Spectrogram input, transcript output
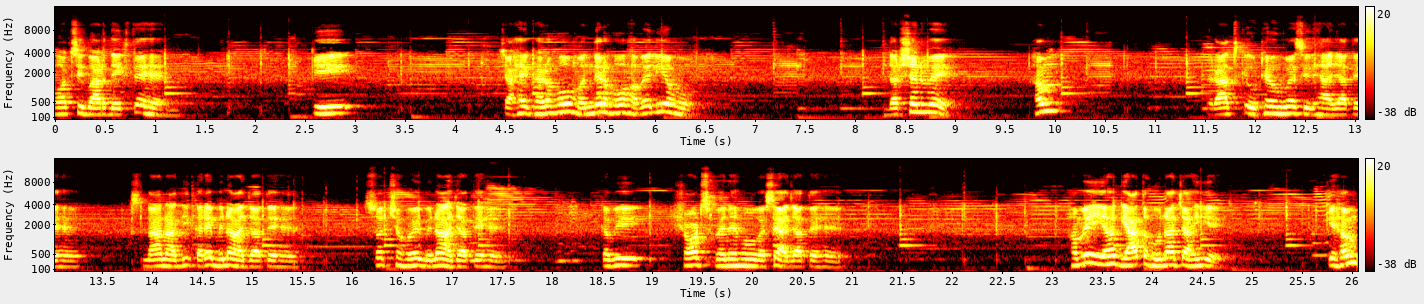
बहुत सी बार देखते हैं कि चाहे घर हो, मंदिर हो, हवेली हो, दर्शन में हम रात के उठे हुए सीधे आ जाते हैं, स्नान आदि करे बिना आ जाते हैं। स्वच्छ हुए बिना आ जाते हैं। कभी शॉर्ट्स पहने हो, वैसे आ जाते हैं। हमें यह ज्ञात होना चाहिए कि हम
